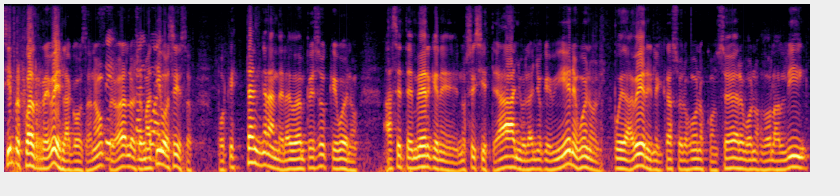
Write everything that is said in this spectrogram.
siempre fue al revés la cosa, ¿no? Sí, Pero ahora lo llamativo cual. es eso, porque es tan grande la deuda en pesos que, bueno, hace temer que no sé si este año o el año que viene, bueno, puede haber en el caso de los bonos conserv, bonos dólar link,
